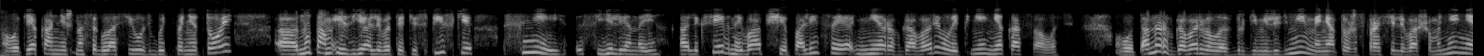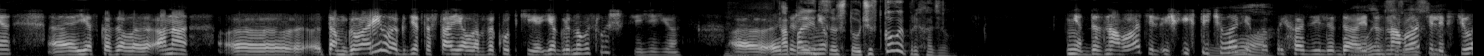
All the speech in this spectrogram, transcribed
Вот я, конечно, согласилась быть понятой. Ну, там изъяли вот эти списки. С ней, с Еленой Алексеевной, вообще полиция не разговаривала и к ней не касалась. Вот. Она разговаривала с другими людьми, меня тоже спросили ваше мнение. Э, Я сказала, она э, там говорила, где-то стояла в закутке. Я говорю, ну вы слышите ее? а полиция что, участковый приходил? Нет, дознаватель, их, их три О. человека приходили, да, и Ой, дознаватели, все,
